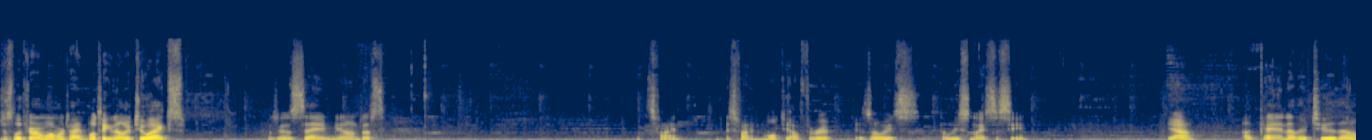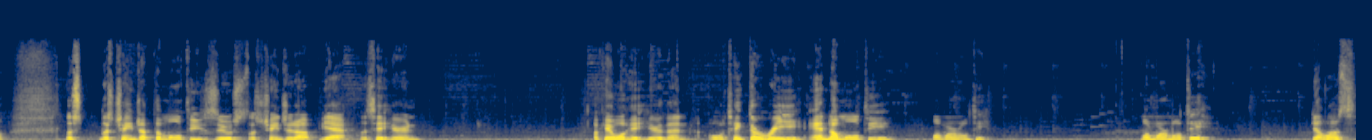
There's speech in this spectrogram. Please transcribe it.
Just lift your arm one more time. We'll take another 2x. I was going to say, you know, just... It's fine. It's fine. Multi off the rip is always at least nice to see. Yeah? Okay, another two though. Let's let's change up the multis, Zeus. Let's change it up. Yeah, let's hit here and Okay, we'll hit here then. We'll take the re and a multi. One more multi? One more multi? Yellows?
